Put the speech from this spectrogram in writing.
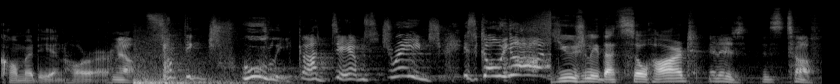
comedy and horror. yeah, Something truly goddamn strange is going on! Usually that's so hard it is. It's tough.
